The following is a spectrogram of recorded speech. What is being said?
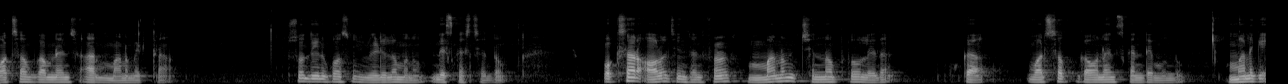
WhatsApp governance or Mana Mitra. So దీనికోసం ఈ వీడియోలో మనం డిస్కస్ చేద్దాం. ఒకసారి ఆలోచించండి ఫ్రెండ్స్ మనం చిన్నప్పుడు లేదా ఒక వాట్సాప్ గవర్నెన్స్ కంటే ముందు మనకి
